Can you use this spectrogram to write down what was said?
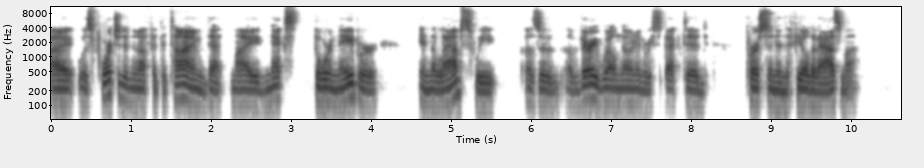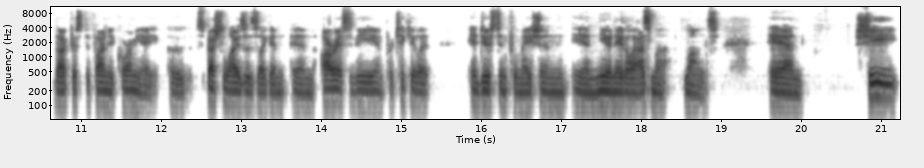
I was fortunate enough at the time that my next door neighbor in the lab suite was a, a very well known and respected person in the field of asthma, Dr. Stefania Cormier, who specializes like in, in RSV and particulate induced inflammation in neonatal asthma lungs. And she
